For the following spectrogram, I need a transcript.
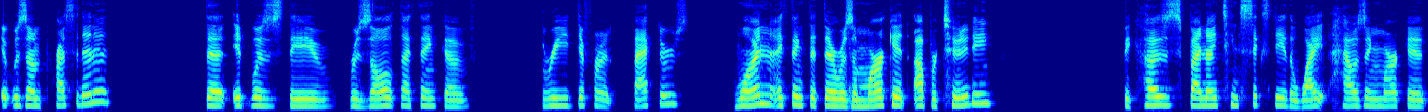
it was unprecedented that it was the result I think of three different factors. One, I think that there was a market opportunity because by 1960 the white housing market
